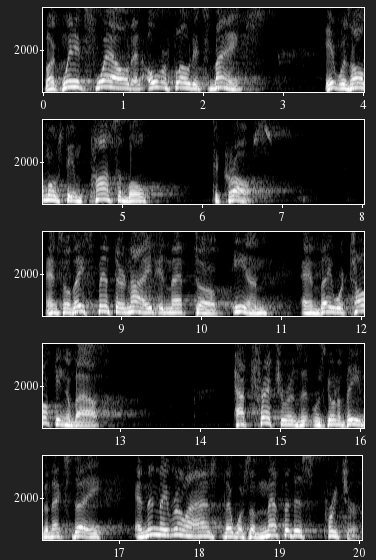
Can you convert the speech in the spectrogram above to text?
But when it swelled and overflowed its banks, it was almost impossible to cross. And so they spent their night in that uh, inn and they were talking about how treacherous it was going to be the next day. And then they realized there was a Methodist preacher,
